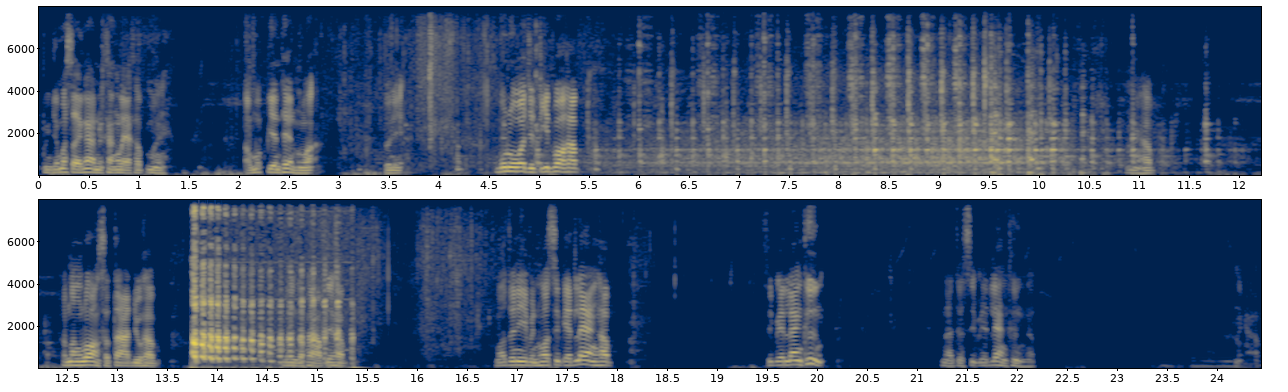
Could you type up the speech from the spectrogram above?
เพิ่งจะมาใส่งานเป็นครั้งแรกครับมือเอามาเปลี่ยนแท่นหัว ตัวนี้บ่รู้ว่าจะติดบ่ครับ นี่ครับกำลังล่องสตาร์ทอยู่ครับเรื่องสภาพนี่ครับหัวตัวนี้เป็นหัวสิบเอ็ดแรงครับ สิบเอ็ดแรงครึ่ง น่าจะสิบเอ็ดแรงครึ่งครับนี่ครับ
